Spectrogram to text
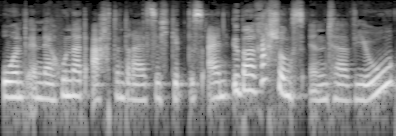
Und in der 138 gibt es ein Überraschungsinterview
